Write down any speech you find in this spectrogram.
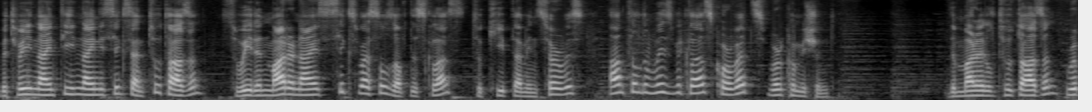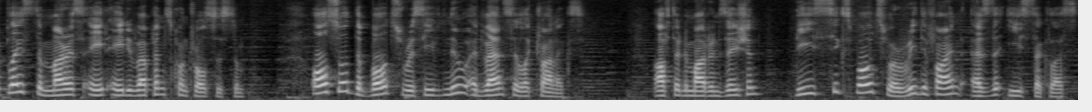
Between 1996 and 2000, Sweden modernized six vessels of this class to keep them in service until the Visby-class corvettes were commissioned. The Marel 2000 replaced the Maris 880 weapons control system. Also, the boats received new advanced electronics. After the modernization, these six boats were redefined as the Ystad class.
